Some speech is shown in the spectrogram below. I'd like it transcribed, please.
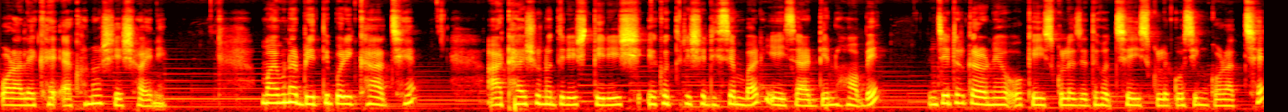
পড়ালেখা এখনও শেষ হয়নি। মাইমুনার বৃত্তি পরীক্ষা আছে, আঠাশ, উনতিরিশ, তিরিশ, একত্রিশে ডিসেম্বর, এই চার দিন হবে। যেটার কারণে ওকে স্কুলে যেতে হচ্ছে, স্কুলে কোচিং করাচ্ছে।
